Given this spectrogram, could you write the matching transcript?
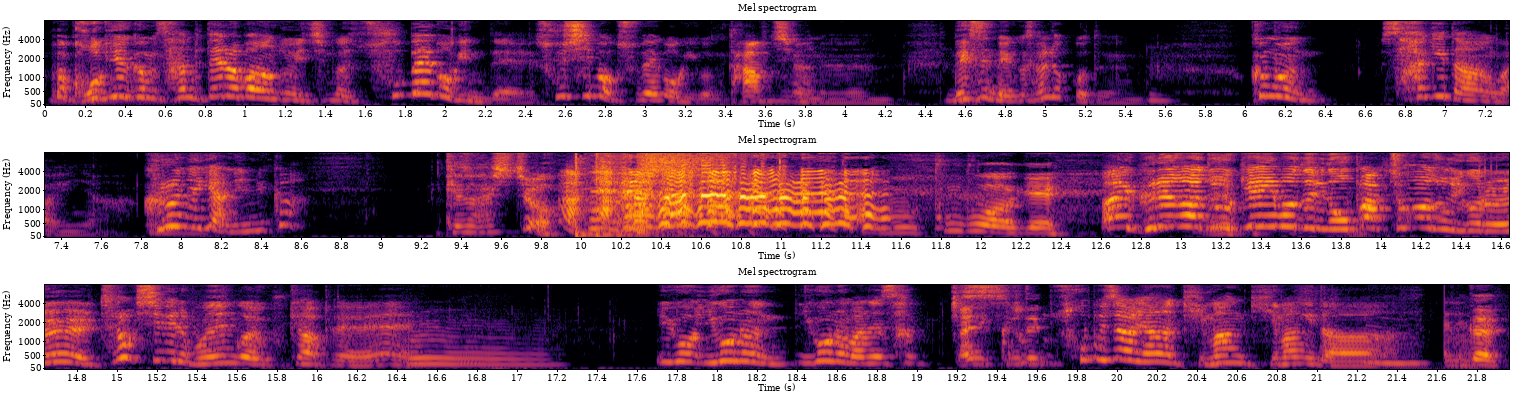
그러니까 거기에 그럼 사람 때려박은 돈이 지금 수백억인데 수십억 수백억이건 다 합치면은 넥슨 맥을 살렸거든. 음. 그러면 사기 당한 거 아니냐? 그런 얘기 아닙니까? 계속 하시죠. 뭐 풍부하게 아니 그래가지고 게이머들이 너무 빡쳐가지고 이거를 트럭 시비를 보낸 거예요 국회 앞에. 음. 이거 이거는 이거는 완전 사, 아니, 근데- 소, 비자를 향한 기망 기망이다. 음. 그러니까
